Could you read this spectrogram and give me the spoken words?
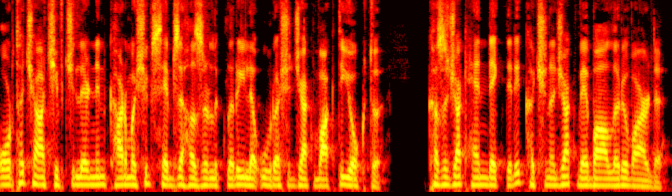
Orta Çağ çiftçilerinin karmaşık sebze hazırlıklarıyla uğraşacak vakti yoktu. Kazacak hendekleri, kaçınacak vebaları vardı.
